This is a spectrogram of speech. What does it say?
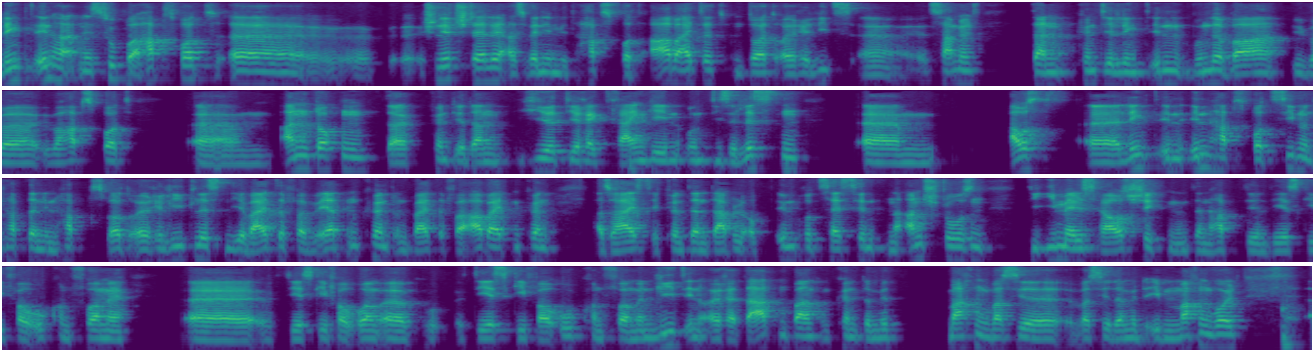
LinkedIn hat eine super HubSpot-Schnittstelle. Äh, also wenn ihr mit HubSpot arbeitet und dort eure Leads äh, sammelt, dann könnt ihr LinkedIn wunderbar über, über HubSpot ähm, andocken. Da könnt ihr dann hier direkt reingehen und diese Listen ähm, aus äh, LinkedIn in HubSpot ziehen und habt dann in HubSpot eure Leadlisten, die ihr weiter verwerten könnt und weiter verarbeiten könnt. Also heißt, ihr könnt dann Double Opt-in-Prozess hinten anstoßen, die E-Mails rausschicken und dann habt ihr ein DSGVO-konforme äh, DSGVO, äh, DSGVO-konformen Lead in eurer Datenbank und könnt damit machen, was ihr, was ihr damit eben machen wollt.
